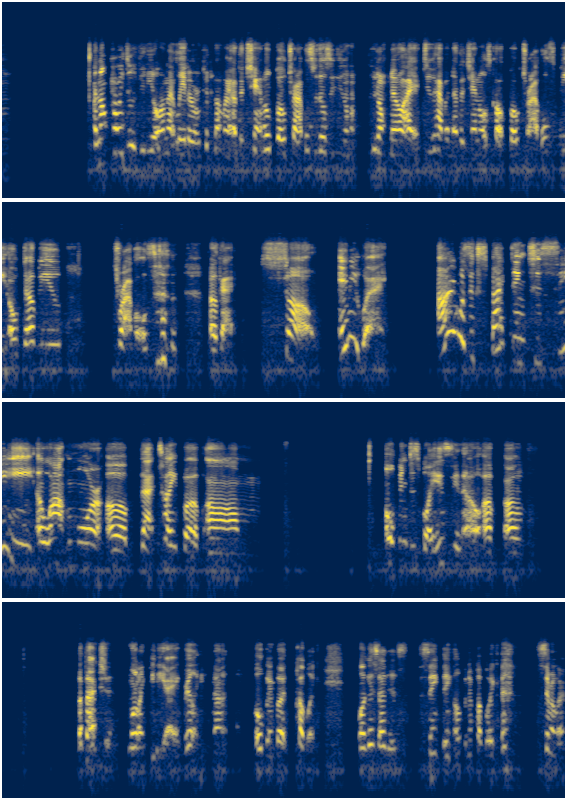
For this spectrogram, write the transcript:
and I'll probably do a video on that later and put it on my other channel, Bow Travels. For those of you who don't, who don't know, I do have another channel. It's called Bow Travels, B O W Travels. okay. So, anyway, I was expecting to see a lot more of that type of um, open displays, you know, of, of affection, more like PDA, really, not open but public. Well, I guess that is the same thing, open and public, similar.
